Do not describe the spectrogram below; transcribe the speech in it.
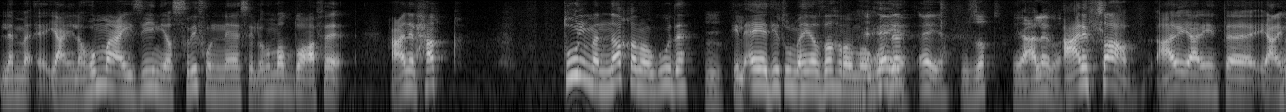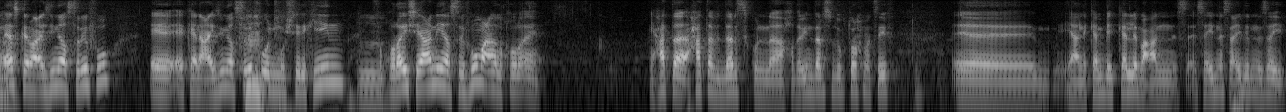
لما يعني لو هم عايزين يصرفوا الناس اللي هم الضعفاء عن الحق طول ما الناقة موجودة مم. الآية دي طول ما هي ظاهرة وموجودة آية آية بالظبط هي علامة عارف صعب عارف يعني أنت يعني الناس آه. كانوا عايزين يصرفوا آه، كانوا عايزين يصرفوا المشركين. في قريش يعني يصرفوهم عن القرآن يعني حتى حتى في الدرس كنا حاضرين درس الدكتور أحمد سيف آه، يعني كان بيتكلم عن سيدنا سعيد بن زيد.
